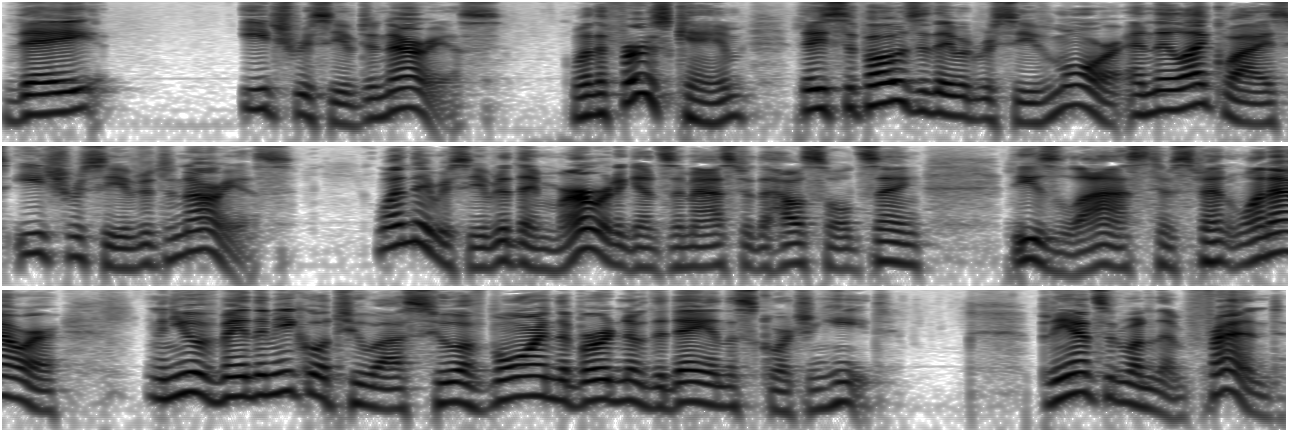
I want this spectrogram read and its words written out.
they each received a denarius. When the first came, they supposed that they would receive more, and they likewise each received a denarius. When they received it, they murmured against the master of the household, saying, These last have spent one hour, and you have made them equal to us, who have borne the burden of the day in the scorching heat. But he answered one of them, Friend,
